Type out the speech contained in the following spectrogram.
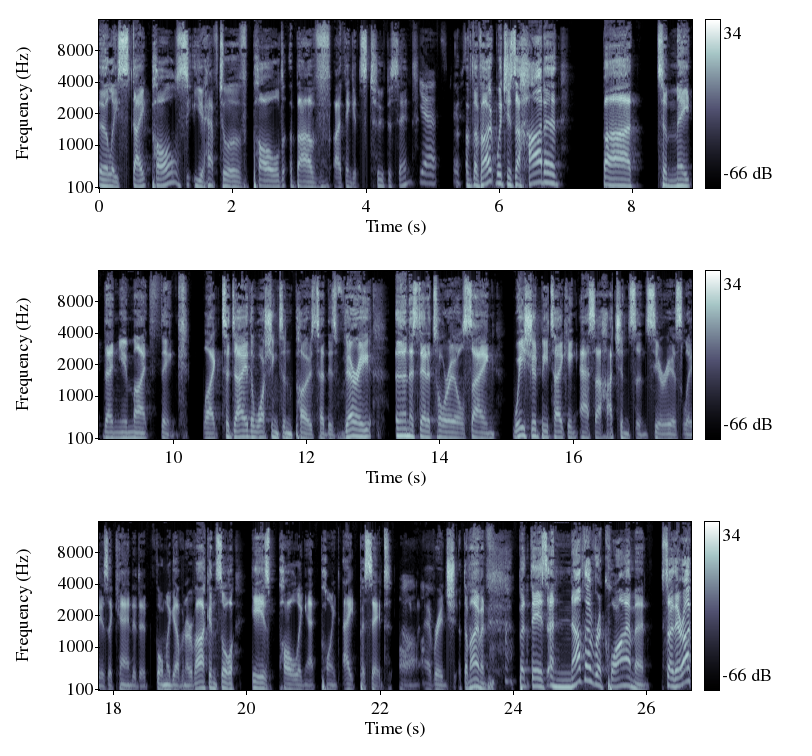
early state polls, you have to have polled above, I think it's 2%. Yeah. Of the vote, which is a harder bar to meet than you might think. Like today, the Washington Post had this very earnest editorial saying we should be taking Asa Hutchinson seriously as a candidate, former governor of Arkansas. He is polling at 0.8% on oh. average at the moment. but there's another requirement so there are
